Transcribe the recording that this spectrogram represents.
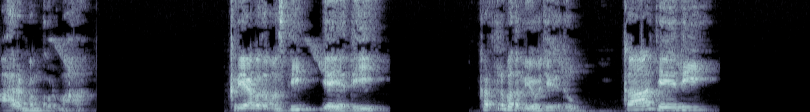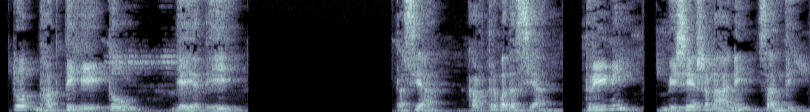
आरम्भं कुर्मः। क्रियापदमस्ति जयति कर्तृपदं योजयतु। का जयति? त्वद्भक्तिः तु जयति। तस्य कर्तृपदस्य त्रीणि विशेषणानि सन्ति।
